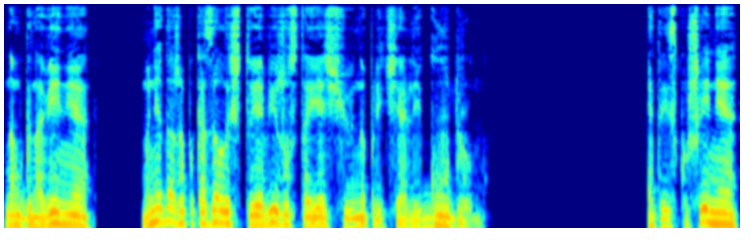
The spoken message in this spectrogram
На мгновение мне даже показалось, что я вижу стоящую на причале Гудрун. Это искушение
